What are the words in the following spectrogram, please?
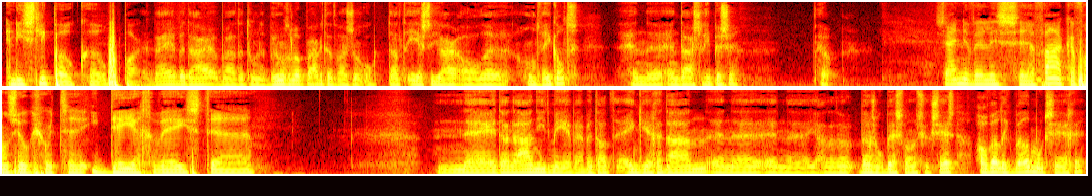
En die sliep ook uh, op het park? Wij hebben daar, we hadden toen het bungalowpark, dat was ook dat eerste jaar al uh, ontwikkeld. En, uh, en daar sliepen ze. Ja. Zijn er wel eens vaker van zulke soort ideeën geweest? Nee, daarna niet meer. We hebben dat één keer gedaan en, en ja, dat was ook best wel een succes. Alhoewel ik wel moet zeggen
